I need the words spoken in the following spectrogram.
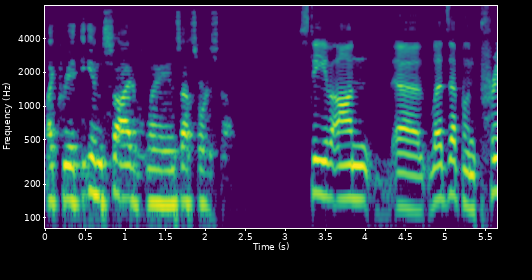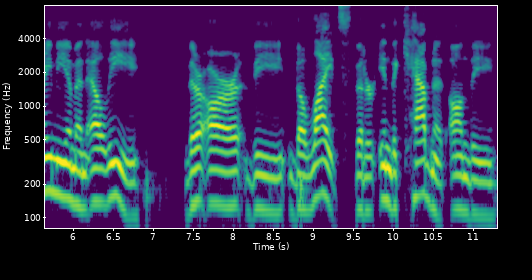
like create the inside of lanes, that sort of stuff. Steve, on uh, Led Zeppelin Premium and LE, there are the the lights that are in the cabinet on the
